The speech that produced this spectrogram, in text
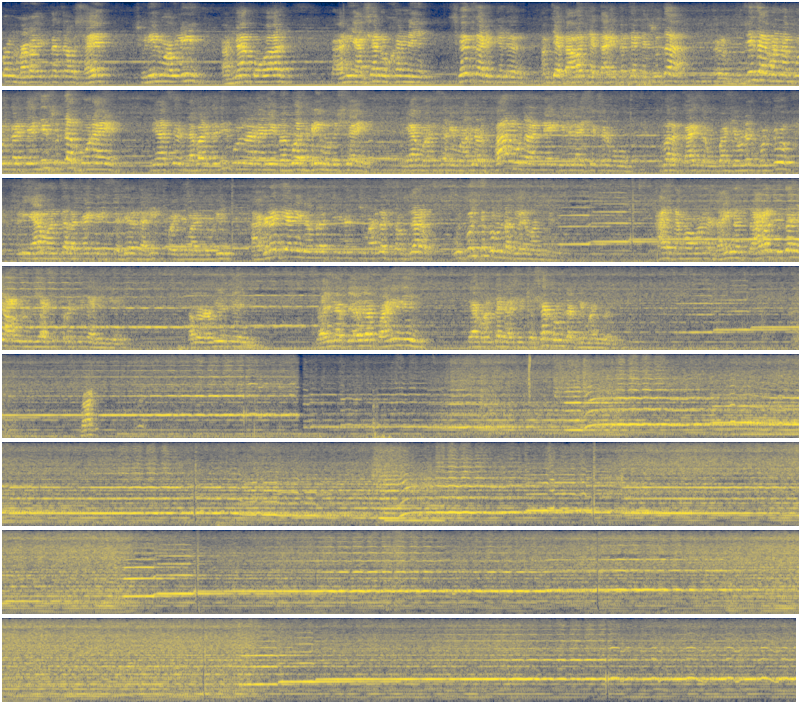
पण मला एकनाथराव साहेब सुनील माऊली अण्णा पवार आणि अशा लोकांनी सहकार्य केलं. आमच्या गावातल्या कार्यकर्त्यांनी सुद्धा विजय साहेबांना फोन करायचे त्यांचे सुद्धा फोन आहे मी असं लबाड कधीच बोलणार नाही. भगवान हरी मनुष्य आहे. या माणसाने माझ्यावर फार मोठा अन्याय केलेला आहे शेखर भाऊ. तुम्हाला काय सांगू? बस एवढंच बोलतो. आणि या माणसाला काहीतरी सजा झालीच पाहिजे माझी एवढी आग्राची आणि नम्राची विनंती माझा संसार उद्ध्वस्त करून टाकला या माणसाने. काय सांगावं? मला गाईना चारा सुद्धा नाही आवडली अशी परिस्थिती आलेली आहे. आता रवी येते. गाईना प्यायला पाणी नाही. त्या माणसाने अशी दशा करून टाकली माझी बाकी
